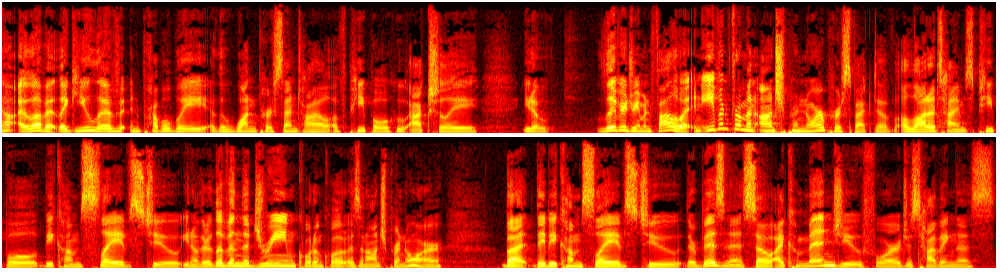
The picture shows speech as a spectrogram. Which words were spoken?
No, I love it. Like you live in probably the one percentile of people who actually you know, live your dream and follow it. And even from an entrepreneur perspective, a lot of times people become slaves to, you know, they're living the dream, quote unquote, as an entrepreneur, but they become slaves to their business. So I commend you for just having this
